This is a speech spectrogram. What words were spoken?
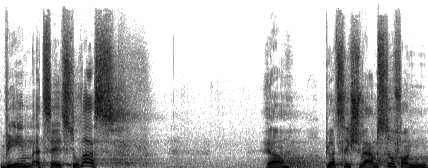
Wem erzählst du was? Ja, plötzlich schwärmst du von,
